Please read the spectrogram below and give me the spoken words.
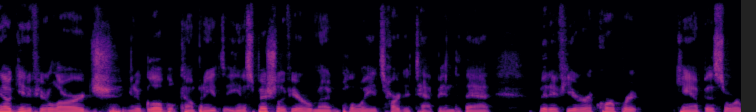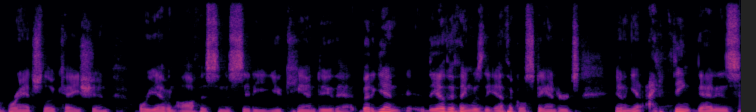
Now again, if you're a large you know global company, you know especially if you're a remote employee, it's hard to tap into that. But if you're a corporate campus or a branch location or you have an office in the city, you can do that. But again, the other thing was the ethical standards. And again, I think that is,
